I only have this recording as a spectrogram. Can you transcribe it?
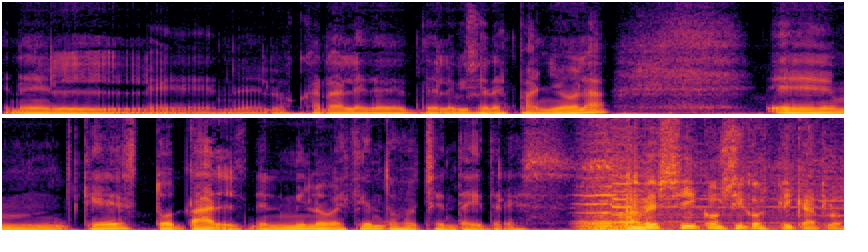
en, el- en los canales de televisión española, em, que es Total, del 1983. A ver si consigo explicarlo.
